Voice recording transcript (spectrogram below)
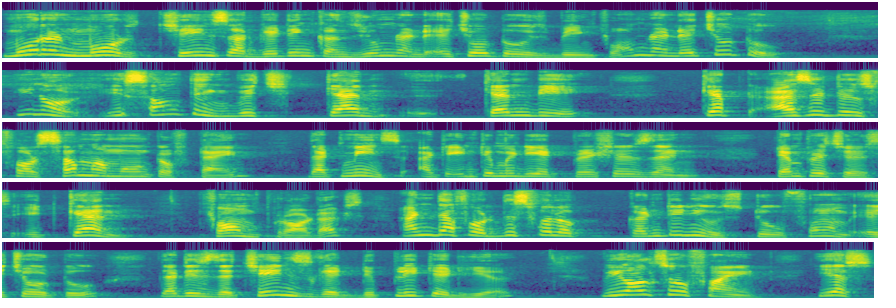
more and more chains are getting consumed and HO2 is being formed and HO2 you know is something which can can be kept as it is for some amount of time. That means at intermediate pressures and temperatures it can form products. And therefore, this fellow continues to form HO2 that is the chains get depleted here. We also find yes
